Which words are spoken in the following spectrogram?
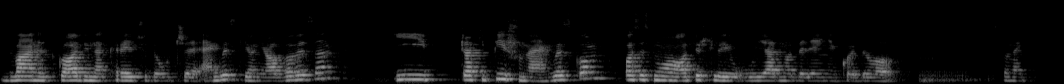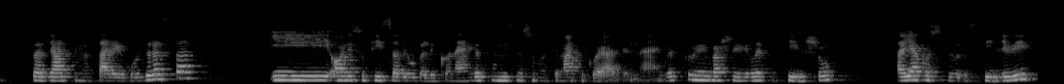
12 godina kreću da uče engleski, on je obavezan, i čak i pišu na engleskom. Posle smo otišli u jedno odeljenje koje je bilo mm, sa, nek, sa đacima starijeg uzrasta i oni su pisali uveliko na engleskom, mislim da su matematiku radili na engleskom i baš i lepo pišu. A, jako su stidljivi,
